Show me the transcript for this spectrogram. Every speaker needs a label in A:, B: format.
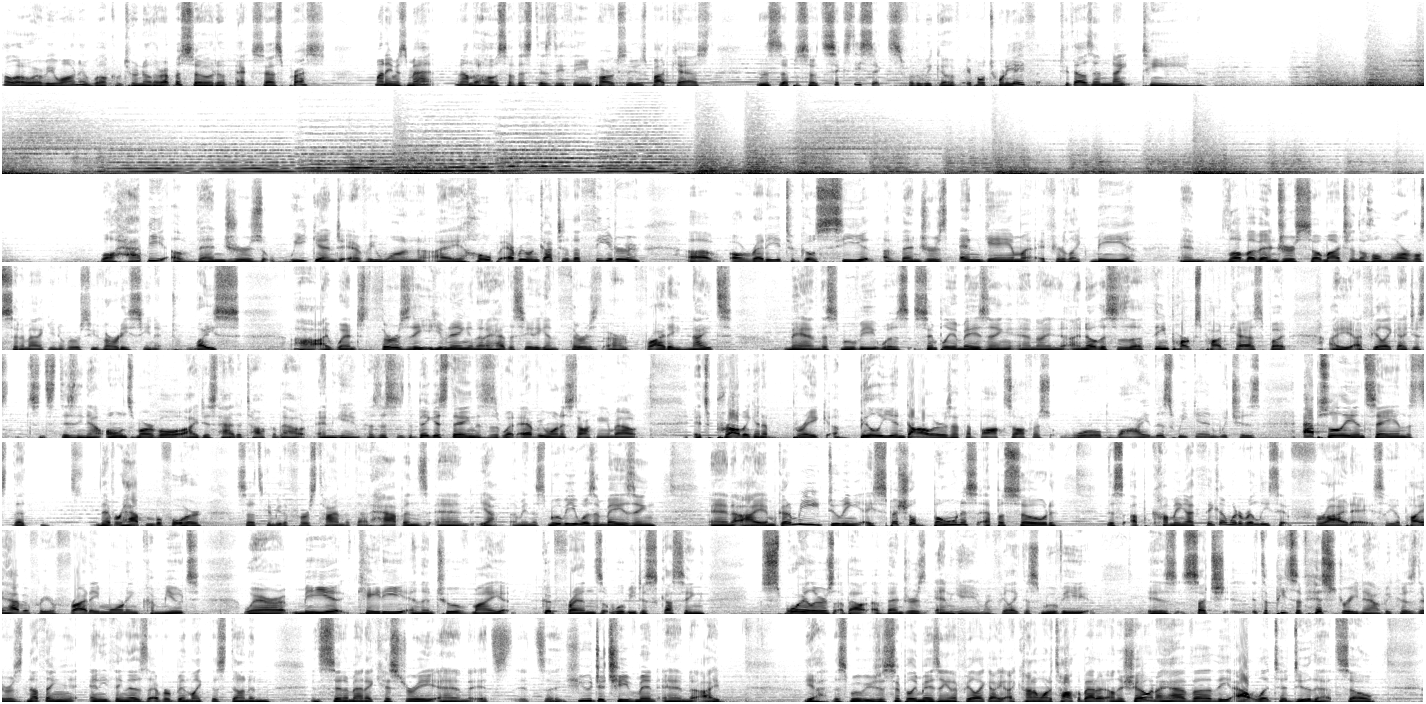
A: Hello, everyone, and welcome to another episode of Excess Press. My name is Matt, and I'm the host of this Disney Theme Parks News podcast. And this is episode 66 for the week of April 28th, 2019. Well, happy Avengers weekend, everyone. I hope everyone got to the theater uh, already to go see Avengers Endgame. If you're like me and love Avengers so much and the whole Marvel Cinematic Universe, you've already seen it twice. Uh, I went Thursday evening and then I had to see it again Thursday or Friday night man, this movie was simply amazing. And I, I know this is a theme parks podcast, but I, I feel like I just, since Disney now owns Marvel, I just had to talk about Endgame because this is the biggest thing. This is what everyone is talking about. It's probably going to break a billion dollars at the box office worldwide this weekend, which is absolutely insane. This, that never happened before. So it's going to be the first time that that happens. And yeah, I mean, this movie was amazing and I am going to be doing a special bonus episode this upcoming. I think I'm going to release it Friday, so you'll probably have it for your Friday morning commute, where me, Katie, and then two of my good friends will be discussing spoilers about Avengers Endgame. I feel like this movie is such it's a piece of history now because there is nothing anything that has ever been like this done in in cinematic history and it's it's a huge achievement and I yeah, this movie is just simply amazing, and I feel like I, I kind of want to talk about it on the show, and I have uh, the outlet to do that. So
